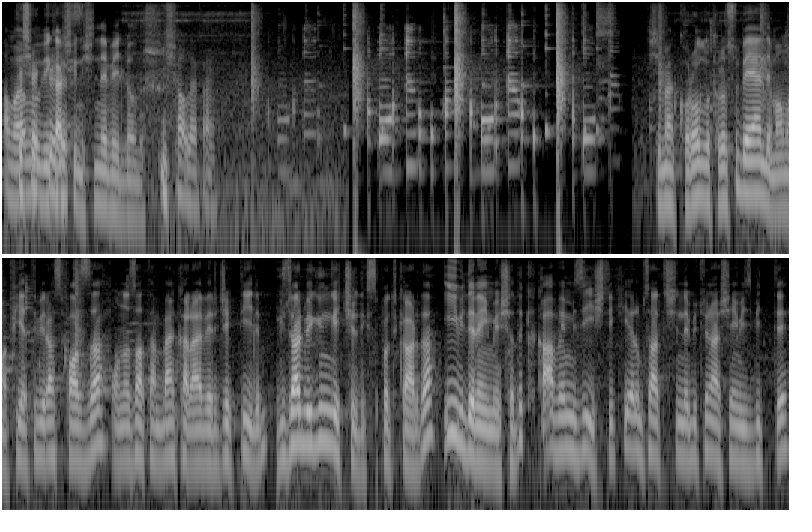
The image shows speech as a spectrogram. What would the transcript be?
Ama bu birkaç ederiz. gün içinde belli olur. İnşallah efendim. Şimdi ben Corolla Cross'u beğendim ama fiyatı biraz fazla. Ona zaten ben karar verecek değilim. Güzel bir gün geçirdik Spotikar'da. İyi bir deneyim yaşadık. Kahvemizi içtik. Yarım saat içinde bütün her şeyimiz bitti.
